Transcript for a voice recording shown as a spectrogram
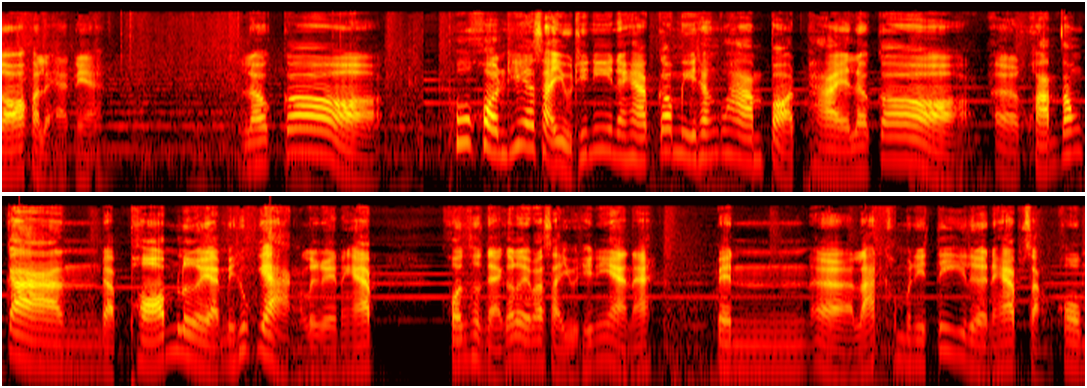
ยอร์กอะไรอันเนี้ย แล้วก็ผู้คนที่อาศัยอยู่ที่นี่นะครับ ก็มีทั้งความปลอดภัยแล้วก็ความต้องการแบบพร้อมเลยอะมีทุกอย่างเลยนะครับ คนส่วนใหญ่ก็เลยมาอาศัยอยู่ที่นี่นะเป็น large community เลยนะครับ สังคม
